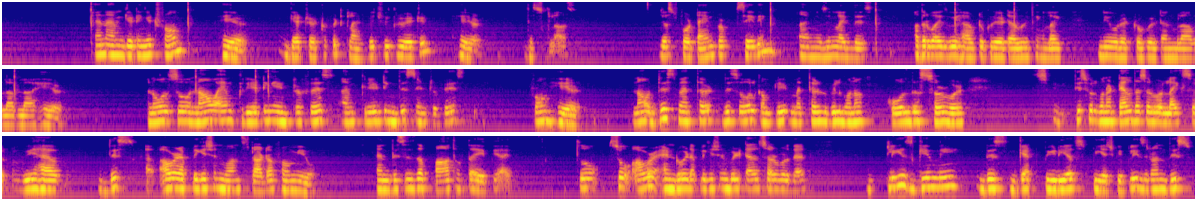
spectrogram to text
and I'm getting it from here. Get retrofit client which we created here this class. Just for time saving I'm using like this. Otherwise we have to create everything like new retrofit and blah blah blah here and also now I am creating an interface. I'm creating this interface from here. Now this method this all complete method will gonna call the server. This will gonna tell the server like sir, we have this uh, our application wants data from you. And this is the path of the API so so our Android application will tell server that please give me this get PDFs PHP please run this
